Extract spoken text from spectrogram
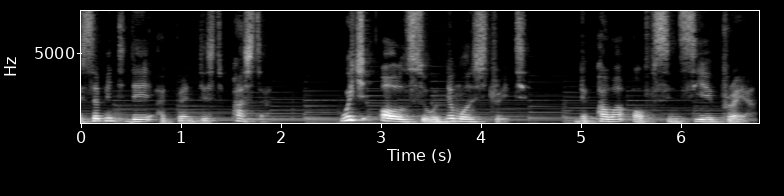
a Seventh day Adventist pastor, which also demonstrate the power of sincere prayer.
